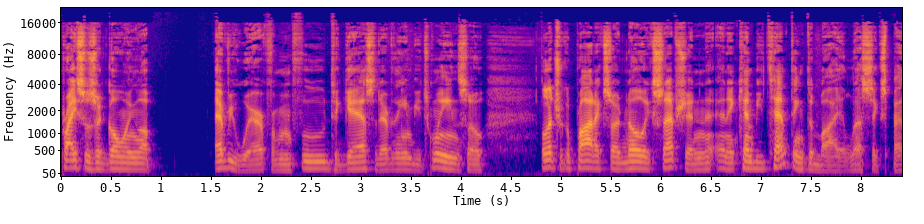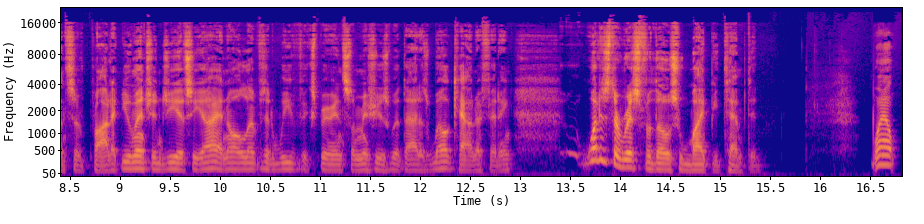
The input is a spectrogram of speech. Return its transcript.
prices are going up everywhere from food to gas and everything in between. So electrical products are no exception, and it can be tempting to buy a less expensive product. You mentioned GFCI. I know Leviton, we've experienced some issues with that as well, counterfeiting. What is the risk for those who might be tempted? Well,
